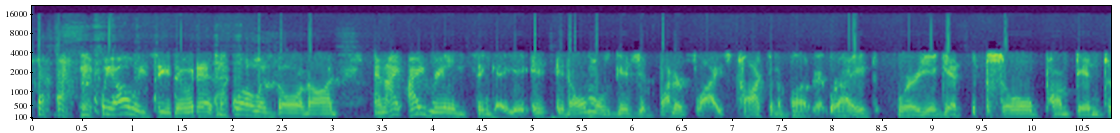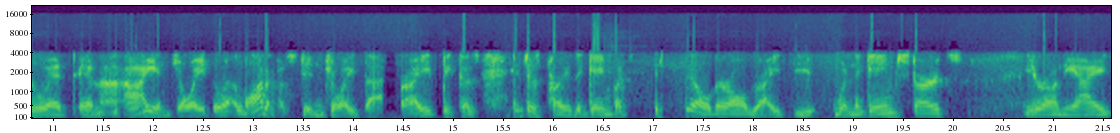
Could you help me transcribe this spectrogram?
we always see what was going on, and I, I really think it, it almost gives you butterflies talking about it, right? Where you get so pumped into it, and I enjoyed. A lot of us enjoyed that, right? Because it's just part of the game. But still, they're all right. You, when the game starts, you're on the ice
